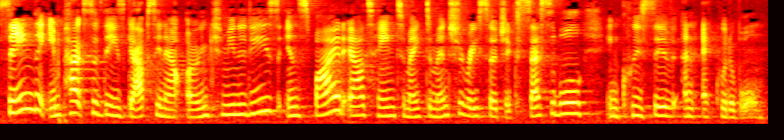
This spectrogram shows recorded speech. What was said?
Seeing the impacts of these gaps in our own communities inspired our team to make dementia research accessible, inclusive, and equitable.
